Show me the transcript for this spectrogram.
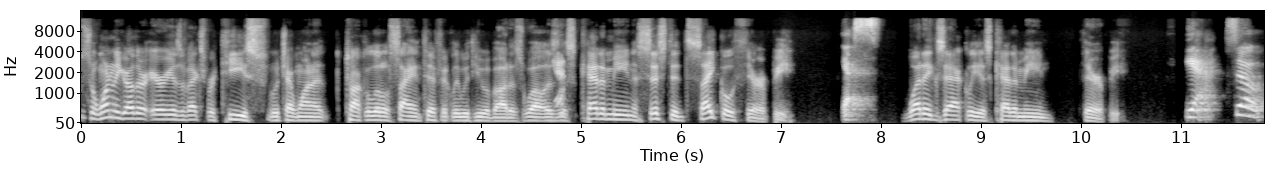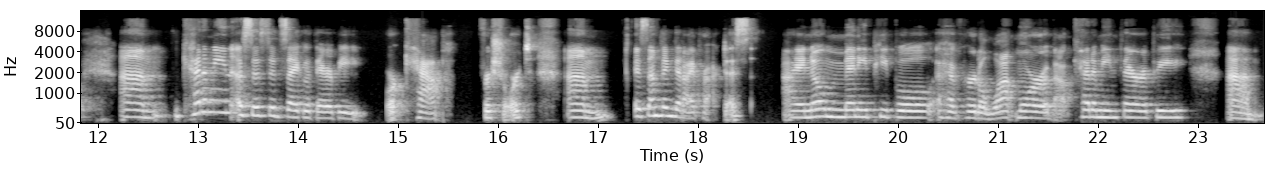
so one of the other areas of expertise, which I want to talk a little scientifically with you about as well, is this ketamine assisted psychotherapy. Yes. What exactly is ketamine therapy? Yeah. So um, ketamine assisted psychotherapy, or KAP for short, um, is something that I practice. I know many people have heard a lot more about ketamine therapy, um,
